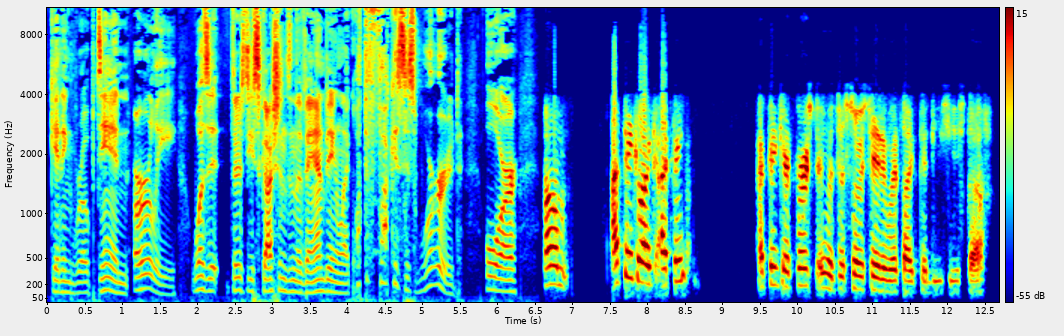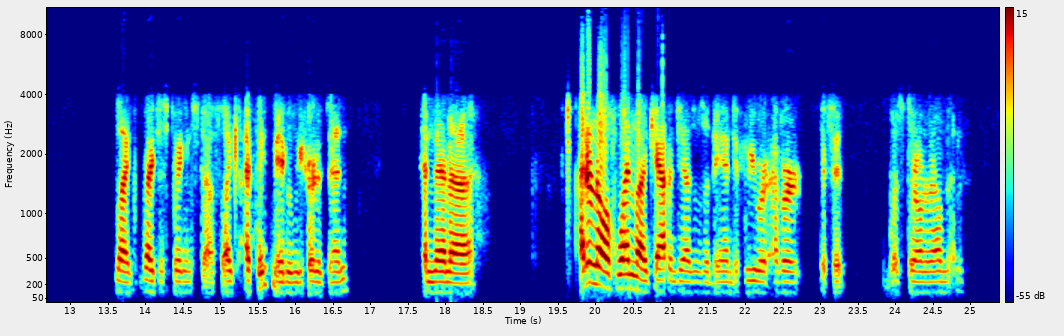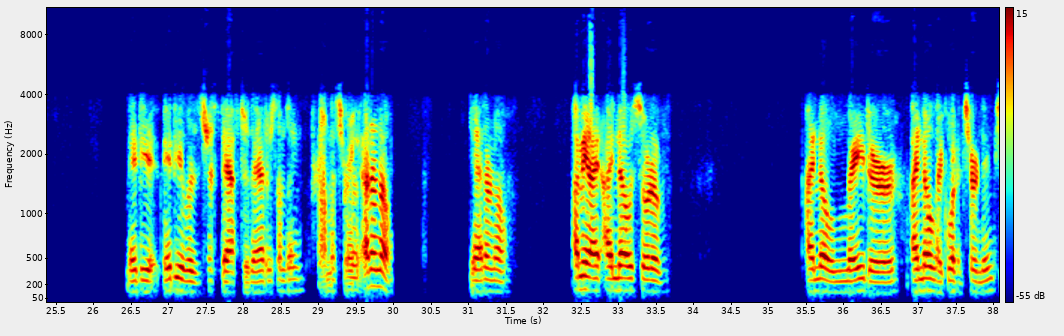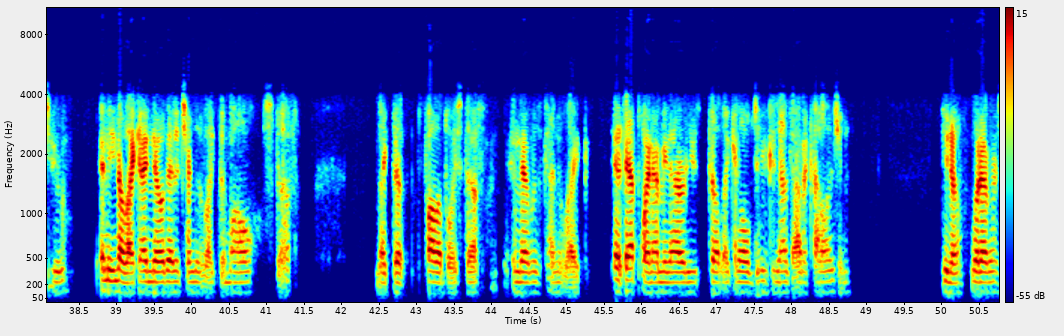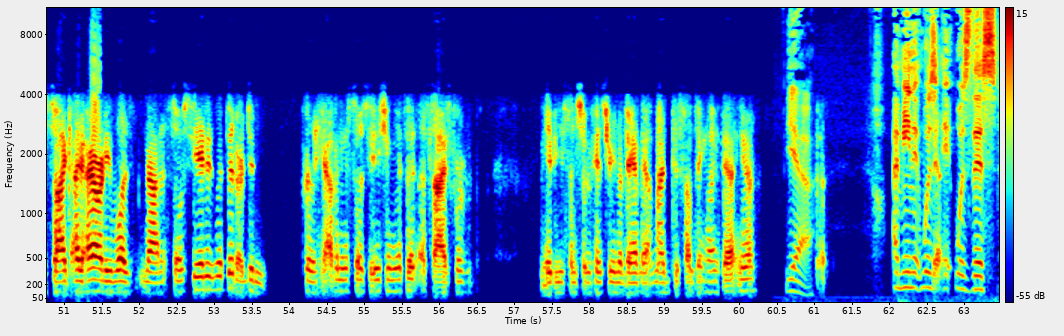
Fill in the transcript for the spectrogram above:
getting roped in early was it there's discussions in the van being like what the fuck is this word or Um, I think like I think I think at first it was associated with like the DC stuff, like Rites of Spring and stuff. Like I think maybe we heard it then, and then uh, I don't know if when like Cap'n Jazz was a band, if we were ever if it was thrown around then. Maybe it maybe it was just after that or something. Promise Ring. I don't know. Yeah, I don't know. I mean, I I know sort of I know later, I know like what it turned into, and you know, like I know that it turned into like the mall stuff, like the Fall Out Boy stuff, and that was kind of like at that point. I mean, I already felt like an old dude because I was out of college and you know whatever. So I I I already was not associated with it or didn't really have any association with it aside from maybe some sort of history in the band that led to something like that. You know. Yeah. I mean, it was Yeah. it was this.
